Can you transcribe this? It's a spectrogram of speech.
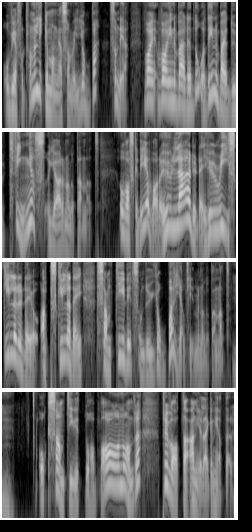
och vi har fortfarande lika många som vill jobba som det. Vad, vad innebär det då? Det innebär att du tvingas att göra något annat. Och vad ska det vara? Hur lär du dig? Hur reskillar du dig och upskillar dig samtidigt som du jobbar heltid med något annat? Mm. och samtidigt då ha barn och andra privata angelägenheter.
